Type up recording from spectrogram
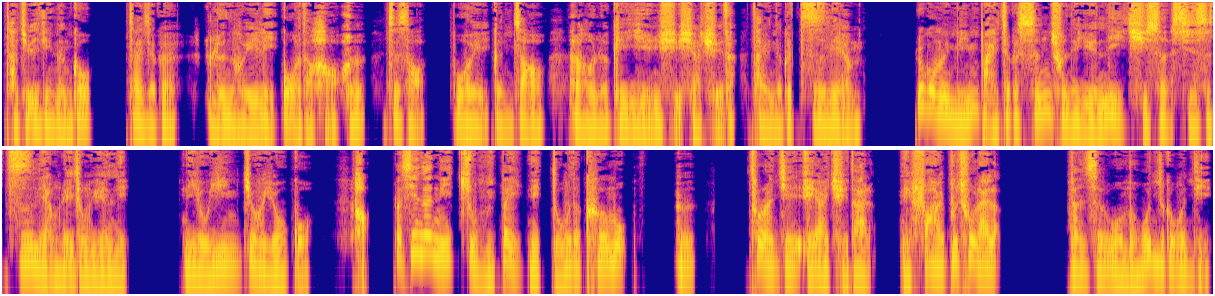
他就一定能够在这个。轮回里过得好，嗯，至少不会更糟，然后呢，可以延续下去的。它有那个资粮。如果我们明白这个生存的原理，其实其实是资粮的一种原理。你有因就会有果。好，那现在你准备你读的科目，嗯，突然间 AI 取代了，你发挥不出来了。但是我们问这个问题：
